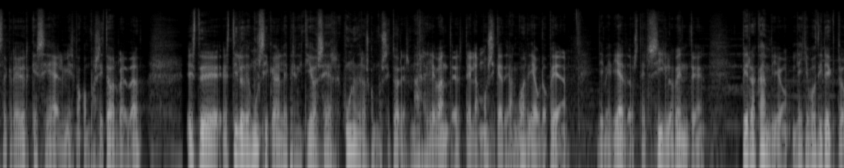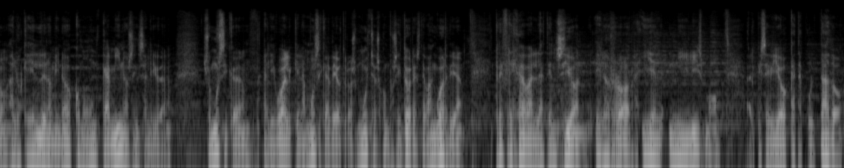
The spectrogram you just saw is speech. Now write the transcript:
Cuesta creer que sea el mismo compositor, ¿verdad? Este estilo de música le permitió ser uno de los compositores más relevantes de la música de vanguardia europea de mediados del siglo XX pero a cambio le llevó directo a lo que él denominó como un camino sin salida. Su música, al igual que la música de otros muchos compositores de vanguardia, reflejaban la tensión, el horror y el nihilismo al que se vio catapultado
